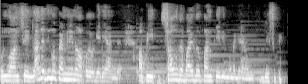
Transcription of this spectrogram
උන්වහන්සේ ළඟදිම පැමිණෙන අපව ගෙන යන්න. අපි සෞද බයිබල් පන්තියේදී මුණ ගැහුම් ජේසුස්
